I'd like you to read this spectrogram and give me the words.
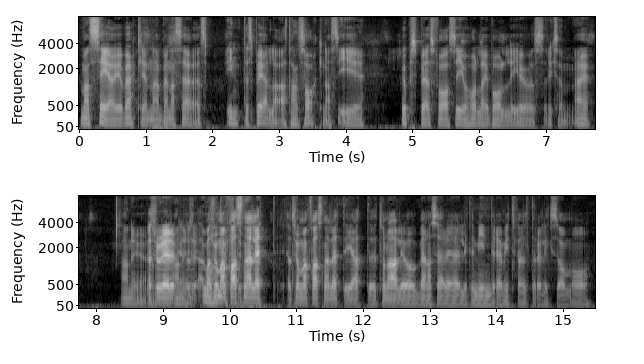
man ser ju verkligen när Benazer inte spelar att han saknas i uppspelsfas, i att hålla i boll, i och liksom, nej. Han är, Jag tror, det är, han är jag tror, man, oerhört tror man viktig. fastnar lätt Jag tror man fastnar lätt i att eh, Tonali och Benazer är lite mindre mittfältare liksom och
